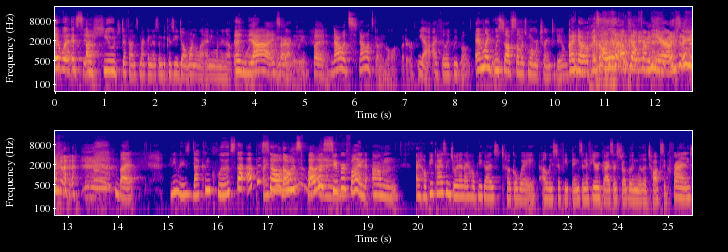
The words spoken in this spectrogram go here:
It was it's yeah. a huge defense mechanism because you don't want to let anyone in at this and point. yeah, exactly. Exactly. But now it's now it's gotten a lot better. Yeah, I feel like we both and like we still have so much more maturing to do. I know It's only uphill from here, I'm saying. but anyways, that concludes the episode. know, that was That was super fun. Um I hope you guys enjoyed it and I hope you guys took away at least a few things. And if you guys are struggling with a toxic friend,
